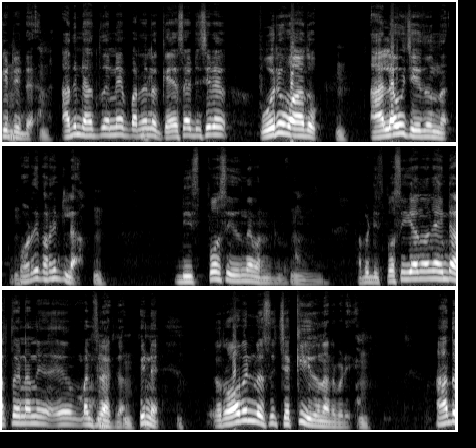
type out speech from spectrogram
കിട്ടിയിട്ട്. അതിന്റെ അകത്ത് തന്നെ പറഞ്ഞല്ലോ കെ എസ് ആർ ടി സിയുടെ ഒരു വാദവും. അലവ് ചെയ്തെന്ന്. കോടതി പറഞ്ഞിട്ടില്ല. ഡിസ്പോസ് ചെയ്തെന്നേ പറഞ്ഞിട്ടുള്ളൂ. അപ്പൊ അപ്പോൾ ഡിസ്പോസ് ചെയ്യാന്ന് പറഞ്ഞാൽ അതിന്റെ അർത്ഥം എന്നാന്ന് മനസ്സിലാക്കുക. പിന്നെ റോബിൻ ബസ് ചെക്ക് ചെയ്ത നടപടി. അത്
